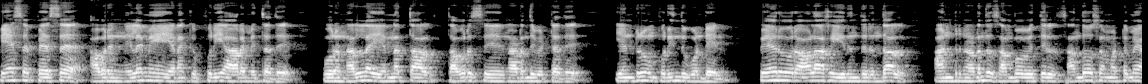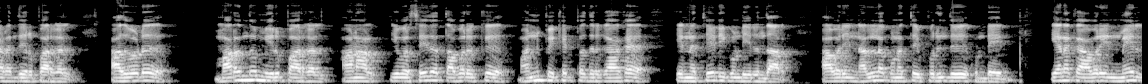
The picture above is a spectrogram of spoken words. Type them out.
பேச பேச அவரின் நிலைமையை எனக்கு புரிய ஆரம்பித்தது. ஒரு நல்ல எண்ணத்தால் தவறு செய் நடந்துவிட்டது என்றும் புரிந்து கொண்டேன். வேறொரு ஆளாக இருந்திருந்தால் அன்று நடந்த சம்பவத்தில் சந்தோஷம் மட்டுமே அடைந்திருப்பார்கள். அதோடு மறந்தும் இருப்பார்கள். ஆனால் இவர் செய்த தவறுக்கு மன்னிப்பு கேட்பதற்காக என்னை தேடிக்கொண்டிருந்தார். அவரின் நல்ல குணத்தை புரிந்து கொண்டேன். எனக்கு அவரின் மேல்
